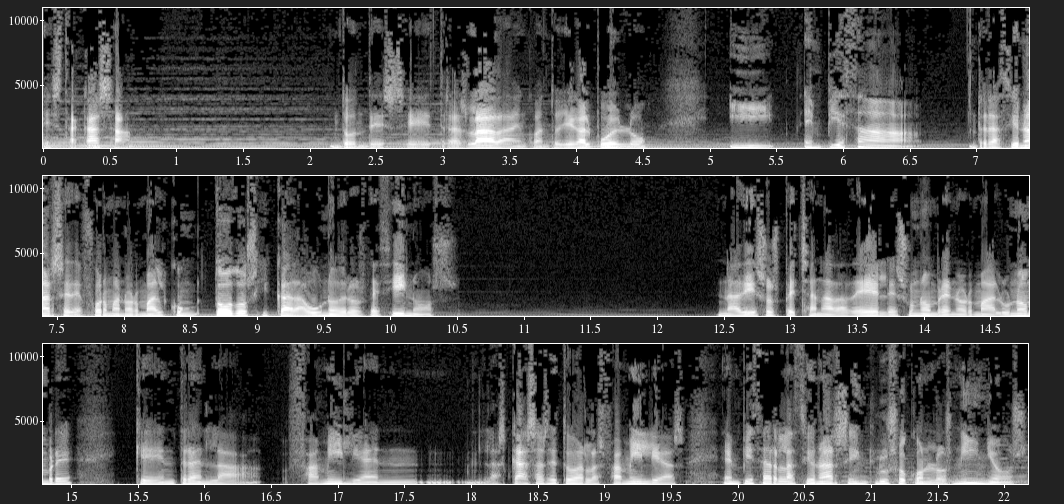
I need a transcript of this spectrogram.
esta casa, donde se traslada en cuanto llega al pueblo, y empieza a relacionarse de forma normal con todos y cada uno de los vecinos. Nadie sospecha nada de él, es un hombre normal, un hombre que entra en la familia, en las casas de todas las familias, empieza a relacionarse incluso con los niños,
